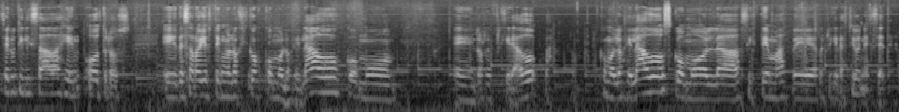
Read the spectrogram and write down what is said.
ser utilizadas en otros eh, desarrollos tecnológicos como los helados, como eh, los refrigeradores, como los helados, como los sistemas de refrigeración, etcétera.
